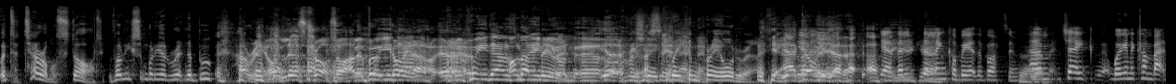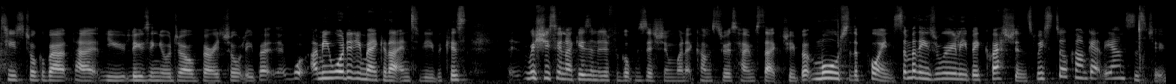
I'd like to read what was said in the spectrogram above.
it's a terrible start. If only somebody had written a book, Harry, on Liz Truss, or had a book coming down, out. Yeah. We'll put you down as on a maybe on, uh, yeah. on we, we can pre-order it. yeah, yeah, yeah. yeah the, the, link will be at the bottom. Um, Jake, we're going to come back to you to talk about uh, you losing your job very shortly. But I mean, what did you make of that interview? Because Rishi Sunak is in a difficult position when it comes to his Home Secretary, but more to the point, some of these really big questions we still can't get the answers to.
